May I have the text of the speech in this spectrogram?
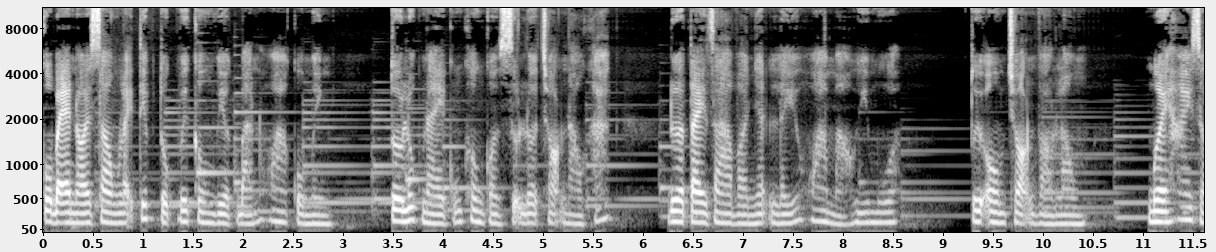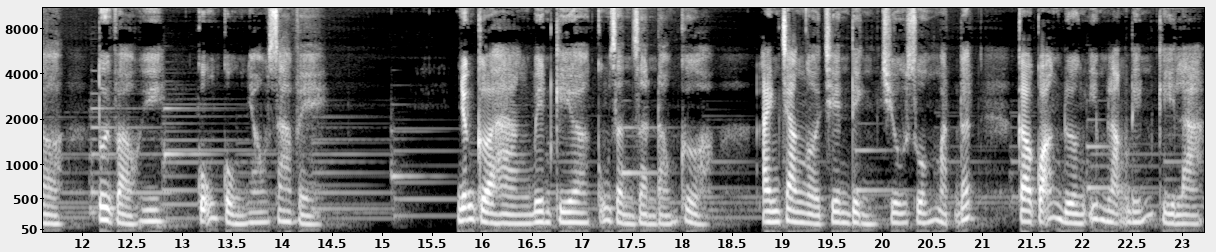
Cô bé nói xong lại tiếp tục với công việc bán hoa của mình. Tôi lúc này cũng không còn sự lựa chọn nào khác. Đưa tay ra và nhận lấy hoa mà Huy mua. Tôi ôm trọn vào lòng. 12 giờ, tôi và Huy cũng cùng nhau ra về. Những cửa hàng bên kia cũng dần dần đóng cửa. Ánh trăng ở trên đỉnh chiếu xuống mặt đất, cả quãng đường im lặng đến kỳ lạ.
